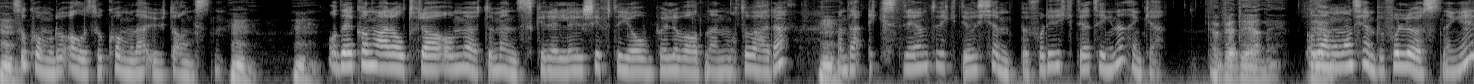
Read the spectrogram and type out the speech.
Mm. så kommer du alle til å komme deg ut av angsten. Mm. Mm. Og det kan være alt fra å møte mennesker eller skifte jobb eller hva det enn måtte være. Mm. Men det er ekstremt viktig å kjempe for de riktige tingene, tenker jeg. Jeg er veldig enig. Og da må man kjempe for løsninger.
